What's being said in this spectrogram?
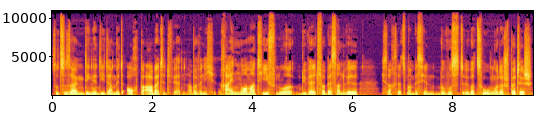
sozusagen Dinge, die damit auch bearbeitet werden. Aber wenn ich rein normativ nur die Welt verbessern will, ich sage es jetzt mal ein bisschen bewusst überzogen oder spöttisch,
